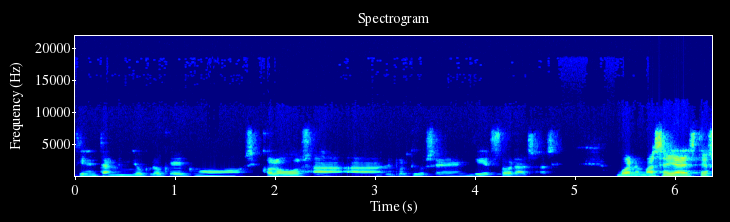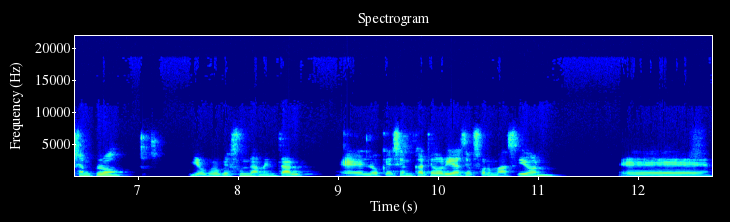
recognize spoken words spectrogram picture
tienen también, yo creo que como psicólogos a, deportivos en 10 horas. Bueno, más allá de este ejemplo, yo creo que es fundamental eh, lo que es en categorías de formación, eh,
